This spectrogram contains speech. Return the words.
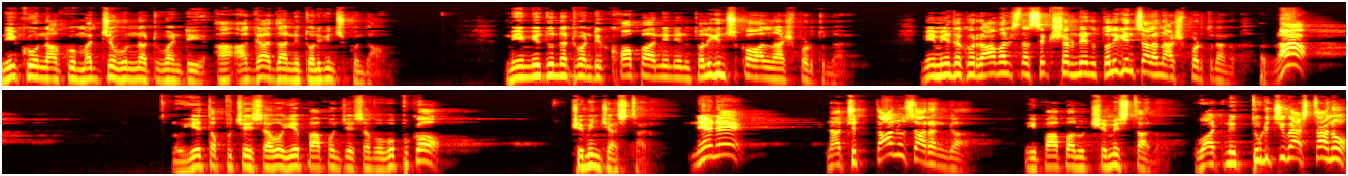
నీకు నాకు మధ్య ఉన్నటువంటి ఆ అగాధాన్ని తొలగించుకుందాం. మీ మీద ఉన్నటువంటి కోపాన్ని నేను తొలగించుకోవాలని ఆశపడుతున్నాను. మీ మీదకు రావాల్సిన శిక్షను నేను తొలగించాలని ఆశపడుతున్నాను. రా! నువ్వు ఏ తప్పు చేశావో ఏ పాపం చేశావో ఒప్పుకో. క్షమించేస్తాను. నేనే నా చిత్తానుసారంగా నీ పాపాలు క్షమిస్తాను. వాటిని తుడిచివేస్తాను.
